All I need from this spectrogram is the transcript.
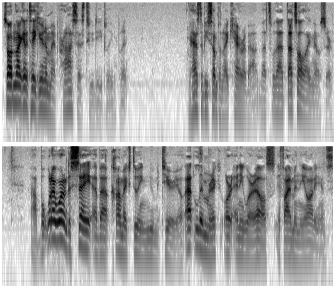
So I'm not going to take you into my process too deeply, but has to be something I care about. That's that. That's all I know, sir. Uh, but what I wanted to say about comics doing new material at Limerick or anywhere else, if I'm in the audience,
